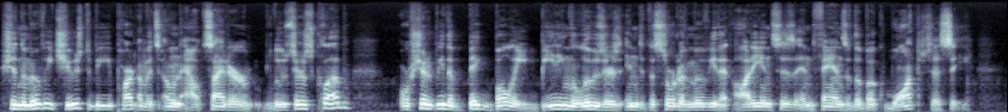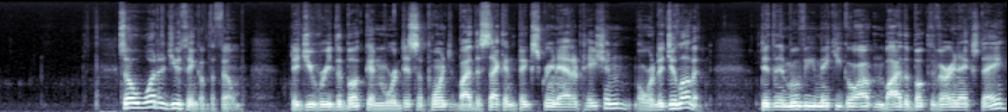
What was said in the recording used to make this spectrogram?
should the movie choose to be part of its own outsider losers club? Or should it be the big bully beating the losers into the sort of movie that audiences and fans of the book want to see? So, what did you think of the film? Did you read the book and were disappointed by the second big screen adaptation, or did you love it? Did the movie make you go out and buy the book the very next day?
